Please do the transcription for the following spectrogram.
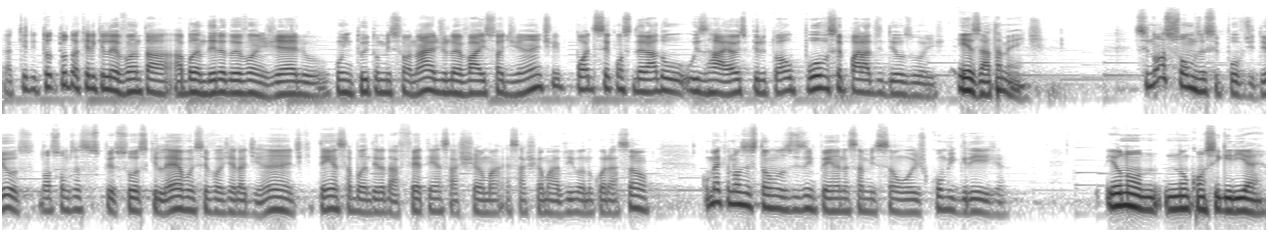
Aquele, todo aquele que levanta a bandeira do evangelho com o intuito missionário de levar isso adiante pode ser considerado o Israel espiritual, o povo separado de Deus hoje. Exatamente. Se nós somos esse povo de Deus, nós somos essas pessoas que levam esse evangelho adiante, que tem essa bandeira da fé, tem essa chama, essa chama viva no coração, como é que nós estamos desempenhando essa missão hoje como igreja? Eu não, não conseguiria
